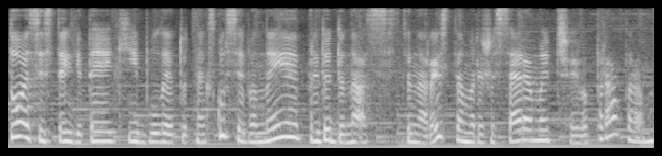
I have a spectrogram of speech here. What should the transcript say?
Хтось із тих дітей, які були тут на екскурсії, вони прийдуть до нас сценаристами, режисерами чи операторами.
